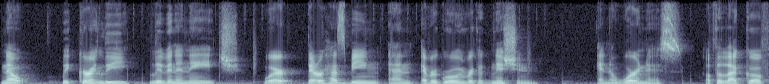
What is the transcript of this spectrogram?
Now, we currently live in an age where there has been an ever growing recognition and awareness of the lack of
